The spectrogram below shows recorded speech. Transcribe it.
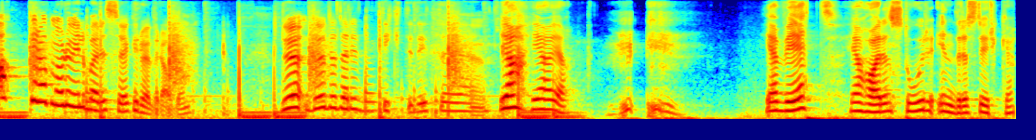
akkurat når du vil. Bare søk Røverradioen. Du, du det derre diktet ditt eh, Ja, ja, ja. Jeg vet jeg har en stor indre styrke.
